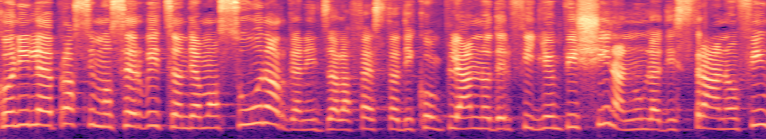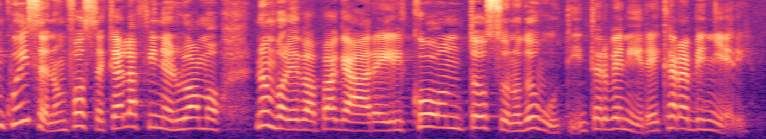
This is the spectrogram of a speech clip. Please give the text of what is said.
Con il prossimo servizio andiamo a Suna, organizza la festa di compleanno del figlio in piscina, nulla di strano fin qui se non fosse che alla fine l'uomo non voleva pagare il conto, sono dovuti intervenire i carabinieri.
